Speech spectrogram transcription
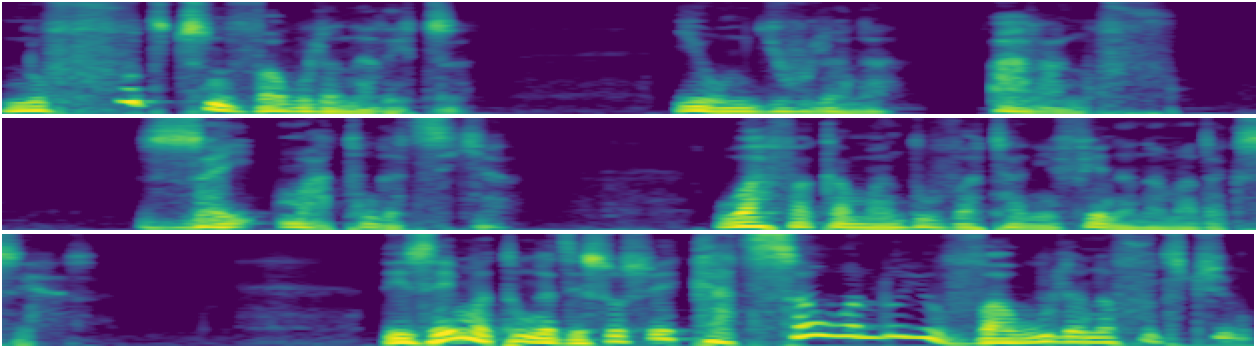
no fototry ny vahaolana rehetra eo amin'ny olana ara-nofo, izay mahatonga antsika ho afaka mandova hatrany am-fiainana mandrakizay ara. Dia izay mahatonga Jesosy hoe, Katsao aloha io vahaolana fototra io,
